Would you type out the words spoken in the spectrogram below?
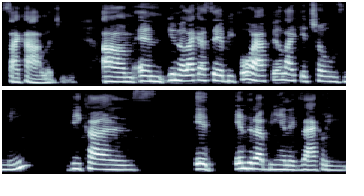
psychology. Um, and, you know, like I said before, I feel like it chose me because it ended up being exactly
